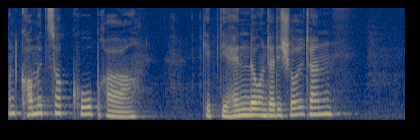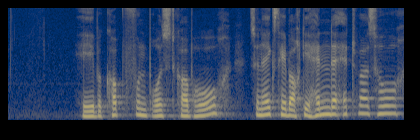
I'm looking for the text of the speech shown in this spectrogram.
und komme zur Kobra. Gib die Hände unter die Schultern. Hebe Kopf und Brustkorb hoch. Zunächst hebe auch die Hände etwas hoch.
